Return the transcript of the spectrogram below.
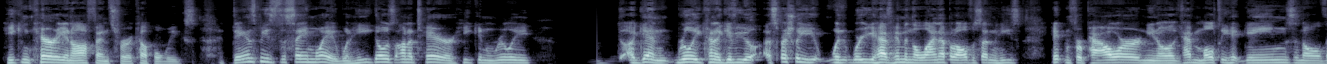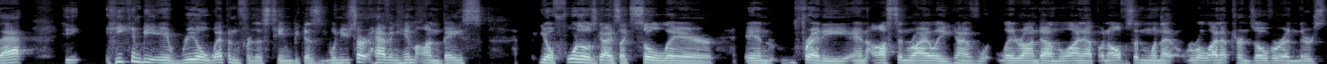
he can carry an offense for a couple weeks. Dansby's the same way. When he goes on a tear, he can really again really kind of give you especially when where you have him in the lineup and all of a sudden he's hitting for power and you know have multi-hit games and all that. He he can be a real weapon for this team because when you start having him on base, you know, for those guys like Soler and Freddie and Austin Riley kind of later on down the lineup. And all of a sudden, when that lineup turns over and there's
